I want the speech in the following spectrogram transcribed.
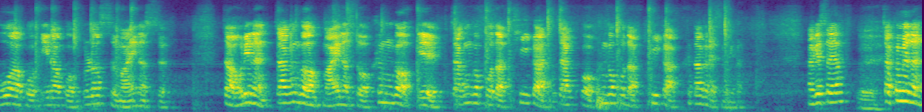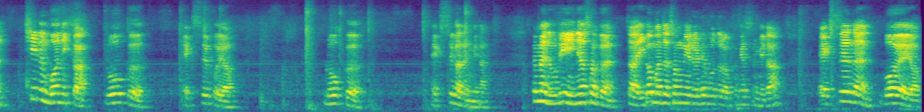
5하고 1하고 플러스 마이너스 자, 우리는 작은 거 마이너스 5, 큰 거 1, 작은 것보다 t가 작고 큰 것보다 t가 크다 그랬습니다. 알겠어요? 네. 자, 그러면은 t는 뭐니까 로그 x고요. 로그 x가 됩니다. 그러면 우리 이 녀석은 자, 이거 먼저 정리를 해 보도록 하겠습니다. X는 뭐예요?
